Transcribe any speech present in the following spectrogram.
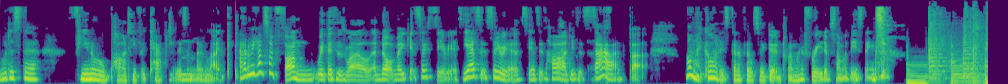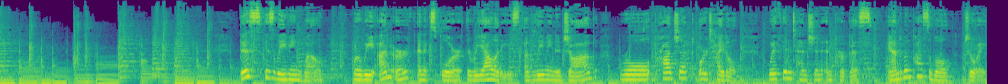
what does the funeral party for capitalism mm. look like? How do we have some fun with this as well and not make it so serious? Yes, it's serious. Yes, it's hard. Yes, it's sad. But oh my God, it's going to feel so good when we're freed of some of these things. This is Leaving Well, where we unearth and explore the realities of leaving a job, role, project, or title with intention and purpose, and when possible, joy.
